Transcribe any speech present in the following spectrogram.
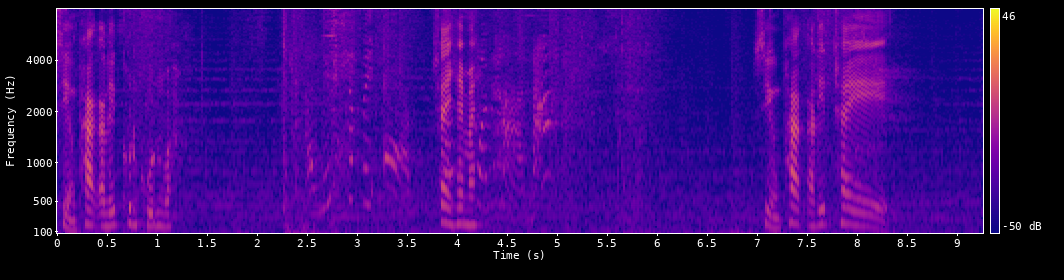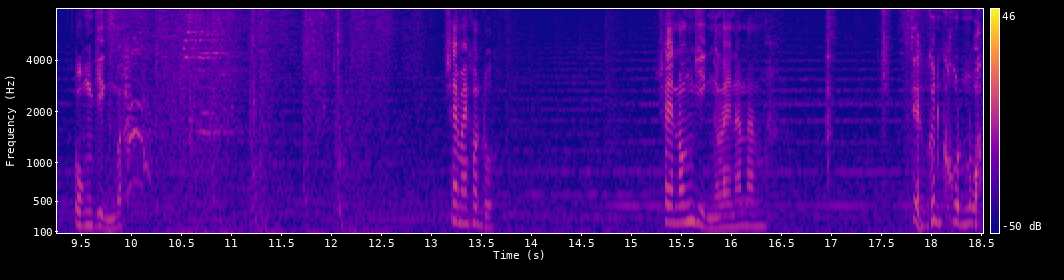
เสียงภาคอลิสคุ้นๆวะ อลิสจะไปแอบใช่ใช่ไหม ค้นหานะเสียงภาคอลิสใช่ องค์หญิงปะใช่ไหมคนดู ใช่น้องหญิงอะไรนั่นนั่นมาเสียงคุ้นๆวะ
